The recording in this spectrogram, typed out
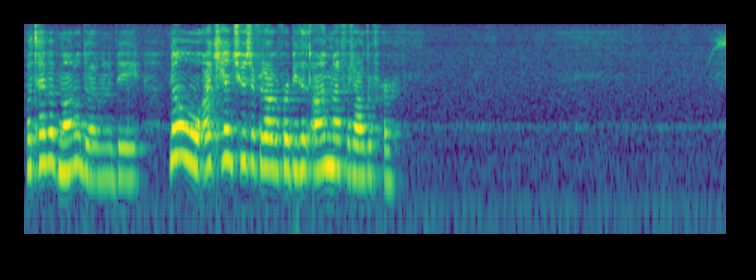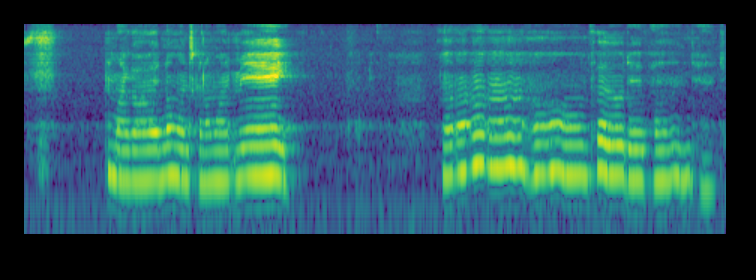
What type of model do I want to be? No, I can't choose a photographer because I'm my photographer. Oh my god, no one's gonna want me. Uh-uh-uh-uh, home field advantage.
